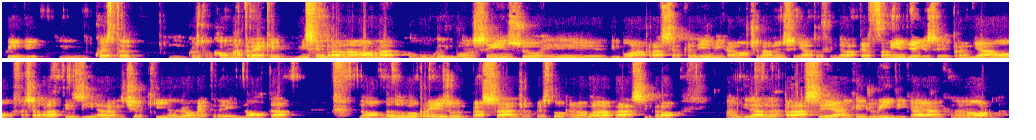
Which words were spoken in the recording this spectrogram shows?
Quindi mh, questa, questo comma 3 che mi sembra una norma comunque di buon senso e di buona prassi accademica, no? ce l'hanno insegnato fin dalla terza media che se prendiamo, facciamo la tesina, la ricerchina, dobbiamo mettere in nota no, da dove ho preso il passaggio, questa è una buona prassi, però al di là della prassi è anche giuridica, è anche una norma.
